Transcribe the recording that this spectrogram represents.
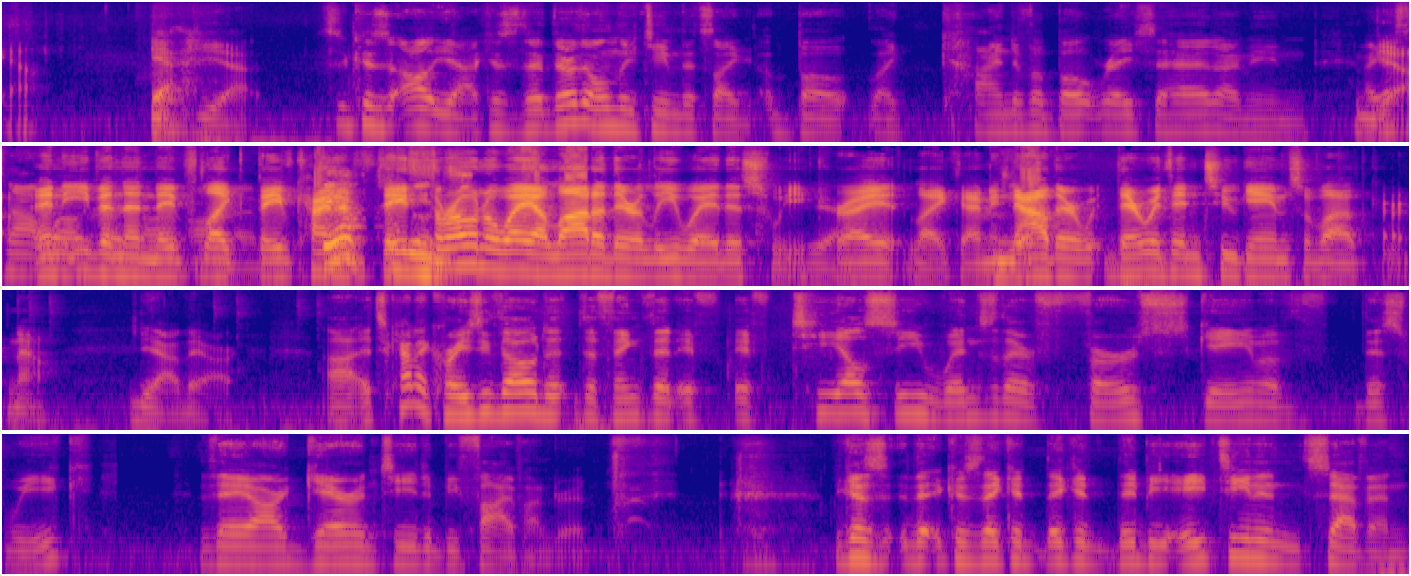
Yeah. Yeah. Yeah, because oh yeah, because they're, they're the only team that's like a boat, like kind of a boat race ahead. I mean, I yeah. guess not. And even then on- they've on like them. they've kind They of they've wins. thrown away a lot of their leeway this week, Yeah. right? Like I mean Yeah. now they're they're within two games of wild card now. Yeah, they are. Uh, it's kind of crazy though to, to think that if if TLC wins their first game of this week, they are guaranteed to be 500. because because they could they could they'd be 18 and 7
